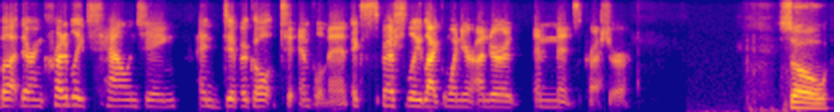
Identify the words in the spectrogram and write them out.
but they're incredibly challenging and difficult to implement, especially like when you're under immense pressure. So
